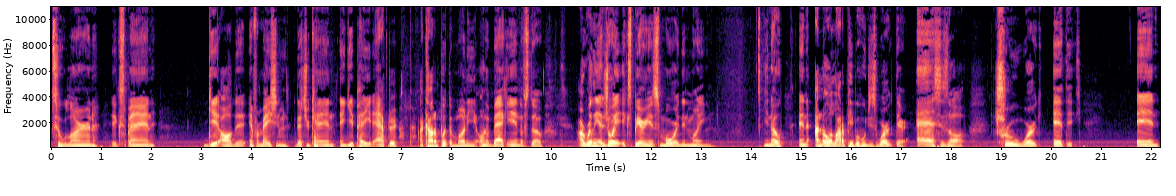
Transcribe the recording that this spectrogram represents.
to learn, expand, get all the information that you can and get paid after, I kind of put the money on the back end of stuff. I really enjoy experience more than money. You know? And I know a lot of people who just work their asses off. True work ethic. And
